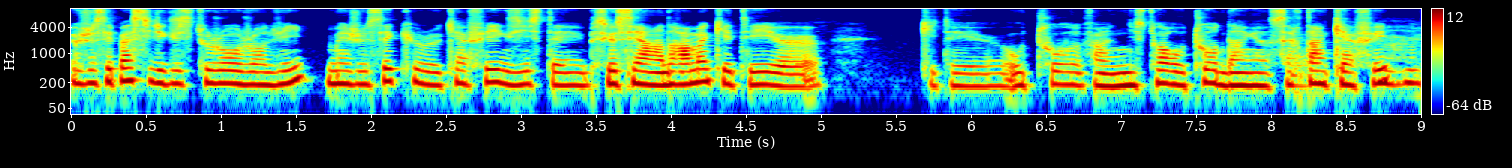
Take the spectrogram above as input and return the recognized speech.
Je sais pas s'il existe toujours aujourd'hui, mais je sais que le café existait. Parce que c'est un drama qui était, qui était autour, enfin, une histoire autour d'un certain café. Mmh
